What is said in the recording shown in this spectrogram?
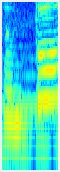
能不？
